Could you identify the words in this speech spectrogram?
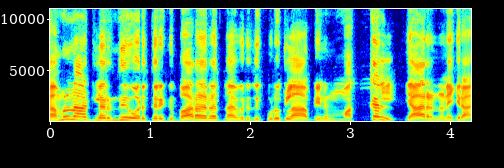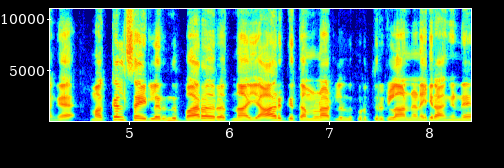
தமிழ்நாட்டில இருந்து ஒருத்தருக்கு பாரத ரத்னா விருது கொடுக்கலாம் அப்படின்னு மக்கள் யாரை நினைக்கிறாங்க? மக்கள் சைட்ல இருந்து பாரத ரத்னா யாருக்கு தமிழ்நாட்டில இருந்து கொடுத்துருக்கலாம்னு நினைக்கிறாங்கன்னு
